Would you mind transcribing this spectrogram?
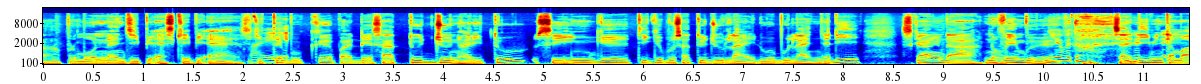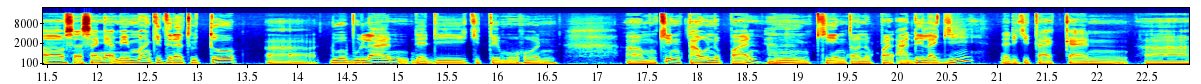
uh, permohonan GPS KBS. Baik. Kita buka pada 1 Jun hari tu sehingga 31 Julai 2 bulan. Jadi sekarang dah November. Ya betul. Jadi minta maaf sangat-sangat memang kita dah tutup uh, 2 bulan jadi kita mohon uh, mungkin tahun depan uh-huh. mungkin tahun depan ada lagi jadi kita akan uh,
